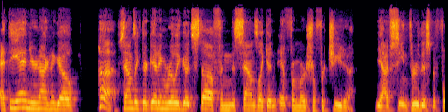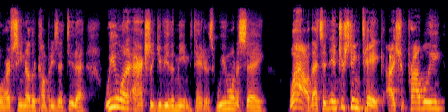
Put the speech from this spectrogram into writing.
at the end, you're not going to go, huh, sounds like they're getting really good stuff. And this sounds like an infomercial for Cheetah. Yeah, I've seen through this before. I've seen other companies that do that. We want to actually give you the meat and potatoes. We want to say, wow, that's an interesting take. I should probably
